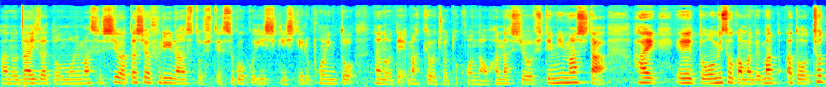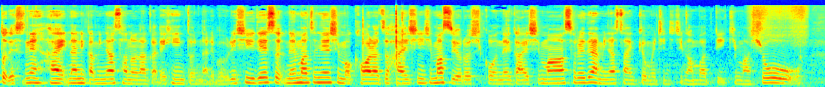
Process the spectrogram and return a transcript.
あの大事だと思いますし私はフリーランスとしてすごく意識しているポイントなので、まあ、今日ちょっとこんなお話をしてみました。はい、えーと、大晦日まで、ま、あとちょっとですね、はい、何か皆さんの中でヒントになれば嬉しいです。年末年始も変わらず配信します。よろしくお願いします。それでは皆さん今日も一日頑張っていきましょう。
